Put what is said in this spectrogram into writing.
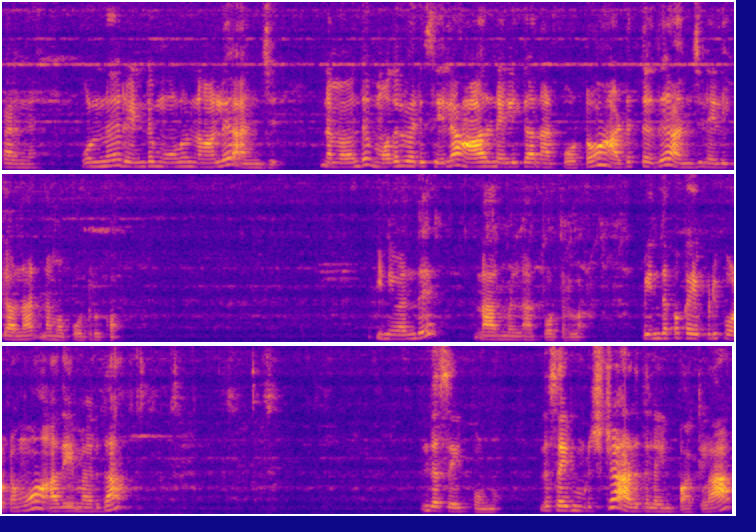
பாருங்கள் ஒன்று ரெண்டு மூணு நாலு அஞ்சு. நம்ம வந்து முதல் வரிசையில் ஆறு நெல்லிக்காய் நாட் போட்டோம். அடுத்தது அஞ்சு நெல்லிக்காய் நாட் நம்ம போட்டிருக்கோம். இனி வந்து நார்மல் நாட் போட்டுடலாம். இப்போ இந்த பக்கம் எப்படி போட்டோமோ அதே மாதிரி தான் இந்த சைடு போடணும். இந்த சைடு முடிச்சுட்டு அடுத்த லைன் பார்க்கலாம்.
